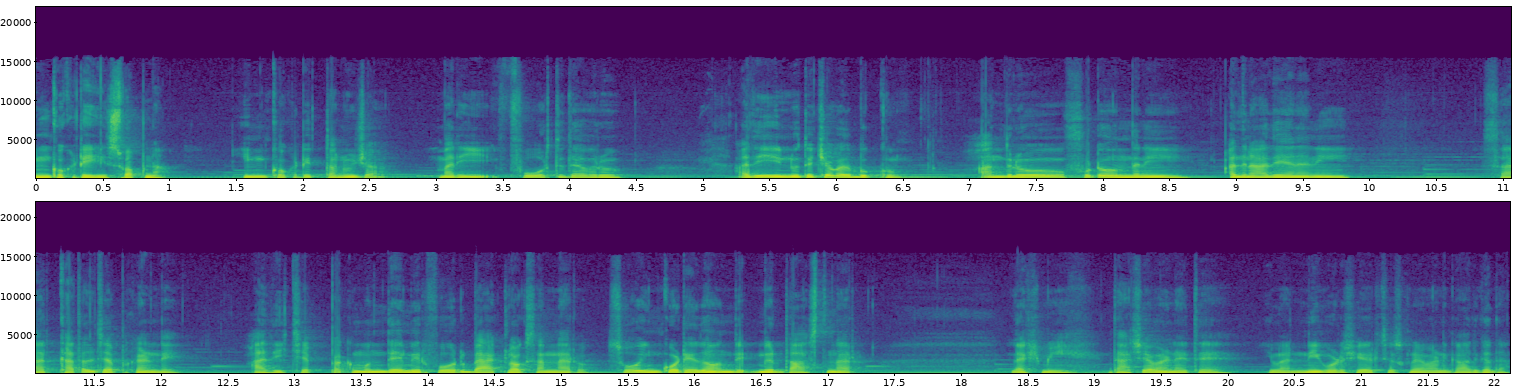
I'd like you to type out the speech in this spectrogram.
ఇంకొకటి స్వప్న ఇంకొకటి తనుజ. మరి ఫోర్త్ది ఎవరు? అది నువ్వు తెచ్చావు కదా బుక్ అందులో ఫోటో ఉందని అది నాదేనని. సార్ కథలు చెప్పకండి. అది చెప్పక ముందే మీరు ఫోర్ బ్యాక్లాగ్స్ అన్నారు. సో ఇంకోటి ఏదో ఉంది. మీరు దాస్తున్నారు. లక్ష్మి దాచేవాడిని అయితే ఇవన్నీ కూడా షేర్ చేసుకునేవాడిని కాదు కదా.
